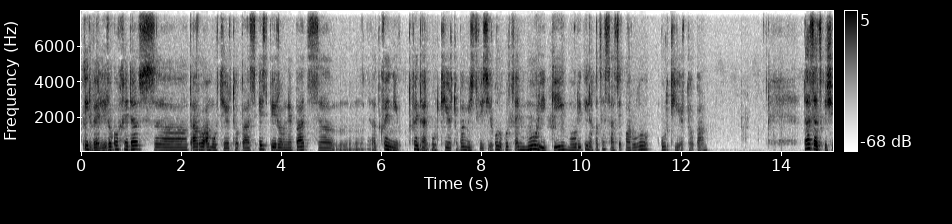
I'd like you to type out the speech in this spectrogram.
პირველი, როგორ ხედავს ტარო ამ ურთიერთობას? ეს პიროვნებაც თქვენი თქვენთან ურთიერთობა მისთვის იყო, როგორც აი მორიგი, მორიგი რაღაცა სასიყვარულო ურთიერთობა. დასაწყისში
